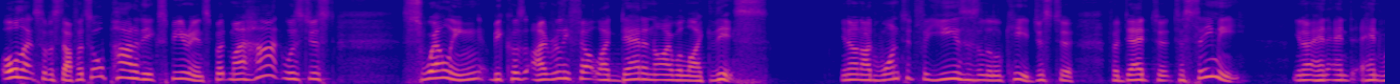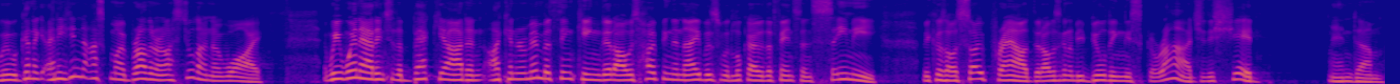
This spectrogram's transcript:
all that sort of stuff. It's all part of the experience, but my heart was just swelling because I really felt like dad and I were like this. You know, and I'd wanted for years as a little kid just to, for dad to, to see me. You know, and, and, and we were going to, and he didn't ask my brother, and I still don't know why. We went out into the backyard, and I can remember thinking that I was hoping the neighbors would look over the fence and see me because I was so proud that I was going to be building this garage, this shed. And um,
